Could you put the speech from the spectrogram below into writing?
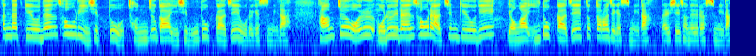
한낮 기온은 서울이 20도, 전주가 25도까지 오르겠습니다. 다음 주 월요, 월요일엔 서울의 아침 기온이 영하 2도까지 뚝 떨어지겠습니다. 날씨 전해드렸습니다.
